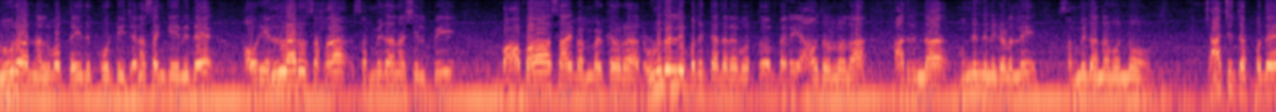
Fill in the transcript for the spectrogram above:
ನೂರ ನಲವತ್ತೈದು ಕೋಟಿ ಜನಸಂಖ್ಯೆ ಏನಿದೆ ಅವರೆಲ್ಲರೂ ಸಹ ಸಂವಿಧಾನ ಶಿಲ್ಪಿ, ಬಾಬಾ ಸಾಹೇಬ್ ಅಂಬೇಡ್ಕರ್ ಅವರ ಋಣದಲ್ಲಿ ಬದುಕ್ತಾ ಇದ್ದಾರೆ ಹೊರತು ಬೇರೆ ಯಾವುದರಲ್ಲೂ ಅಲ್ಲ. ಆದ್ರಿಂದ ಮುಂದಿನ ದಿನಗಳಲ್ಲಿ ಸಂವಿಧಾನವನ್ನು ಚಾಚು ತಪ್ಪದೆ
